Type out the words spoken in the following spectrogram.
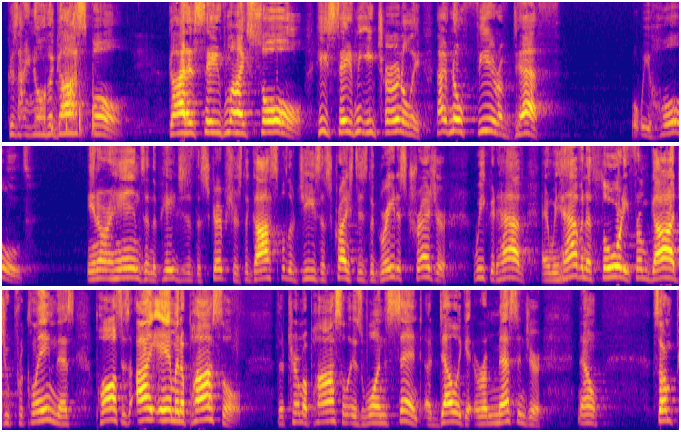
Because I know the gospel. God has saved my soul. He saved me eternally. I have no fear of death. What we hold in our hands in the pages of the scriptures, the gospel of Jesus Christ, is the greatest treasure we could have. And we have an authority from God to proclaim this. Paul says, I am an apostle. The term apostle is one sent, a delegate, or a messenger. Now, some,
